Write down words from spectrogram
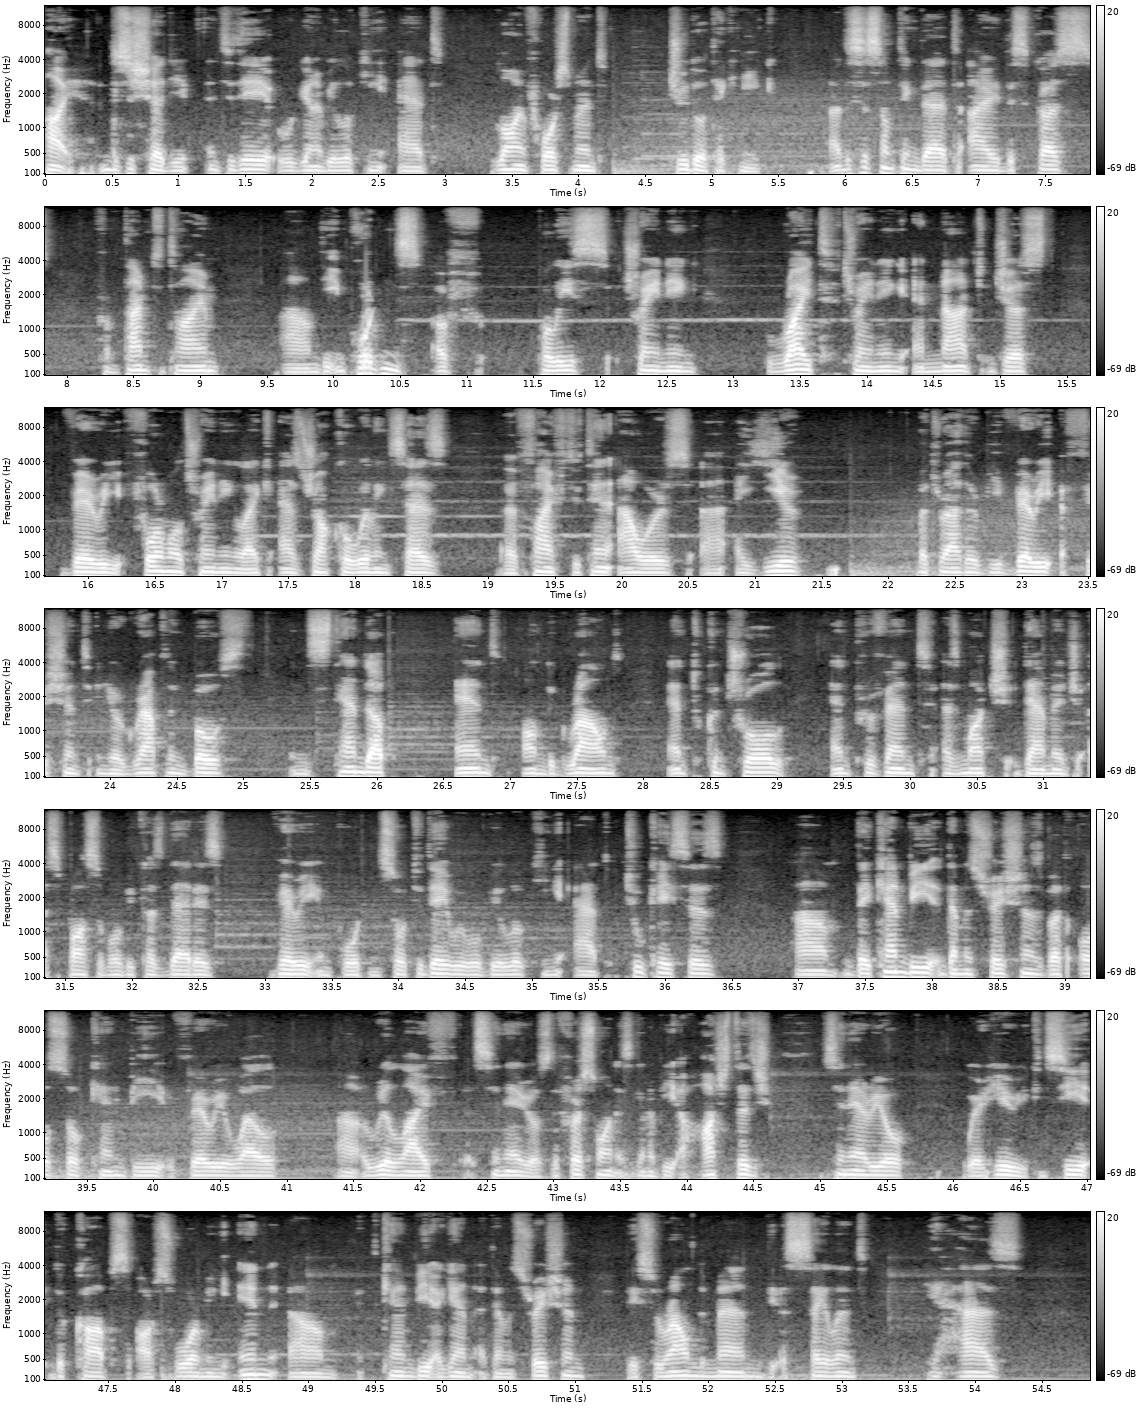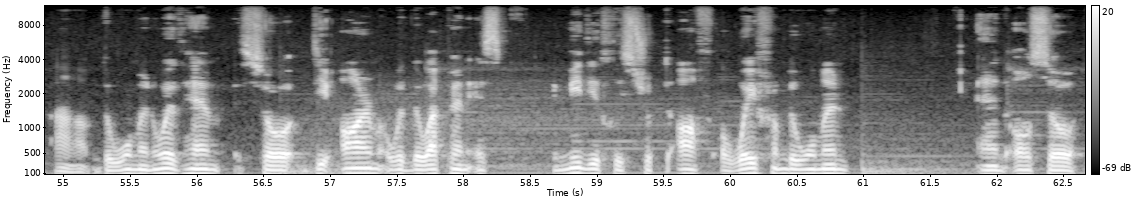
Hi, this is Shadi, and today we're going to be looking at law enforcement judo technique. Uh, this is something that I discuss from time to time. Um, the importance of police training, right training, and not just very formal training, like as Jocko Willink says, uh, five to ten hours uh, a year, but rather be very efficient in your grappling, both in stand up and on the ground, and to control and prevent as much damage as possible because that is very important. So today we will be looking at two cases. Um, they can be demonstrations, but also can be very well uh, real life scenarios. The first one is going to be a hostage scenario where here you can see the cops are swarming in. Um, it can be again a demonstration. They surround the man, the assailant. He has um, the woman with him. So the arm with the weapon is immediately stripped off away from the woman and also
